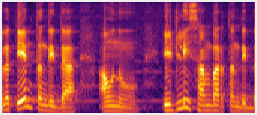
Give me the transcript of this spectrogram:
ಇವತ್ತೇನು ತಂದಿದ್ದ? ಅವನು ಇಡ್ಲಿ ಸಾಂಬಾರು ತಂದಿದ್ದ?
